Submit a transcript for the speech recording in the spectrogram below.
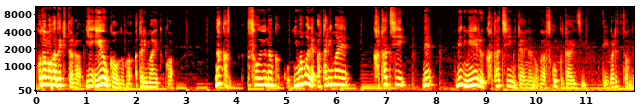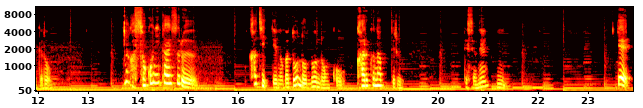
子供ができたら家を買うのが当たり前とかなんかそういうなんかこう今まで当たり前形ね。目に見える形みたいなのがすごく大事って言われてたんだけどなんかそこに対する価値っていうのがどんどんどんどんこう軽くなってるんですよね。うん、で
